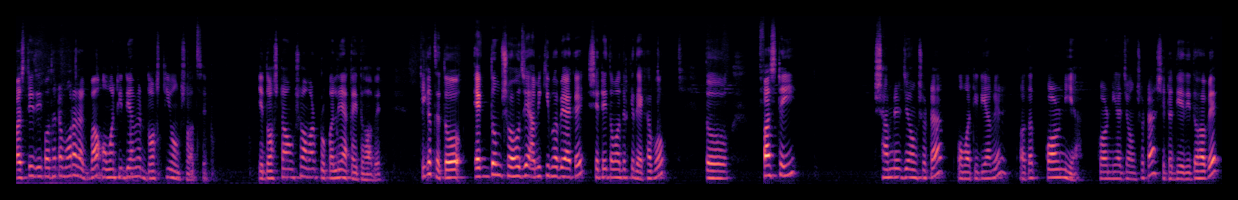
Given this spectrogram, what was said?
ফার্স্টে যে কথাটা মনে রাখবা, ওমাটিডিয়ামের দশটি অংশ আছে। এই দশটা অংশ আমার প্রপারলি আঁকাইতে হবে। ঠিক আছে? তো একদম সহজে আমি কীভাবে আঁকাই সেটাই তোমাদেরকে দেখাবো। তো ফার্স্টেই সামনের যে অংশটা, ওমাটিডিয়ামের, অর্থাৎ কর্নিয়া, কর্নিয়ার যে অংশটা, সেটা দিয়ে দিতে হবে।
